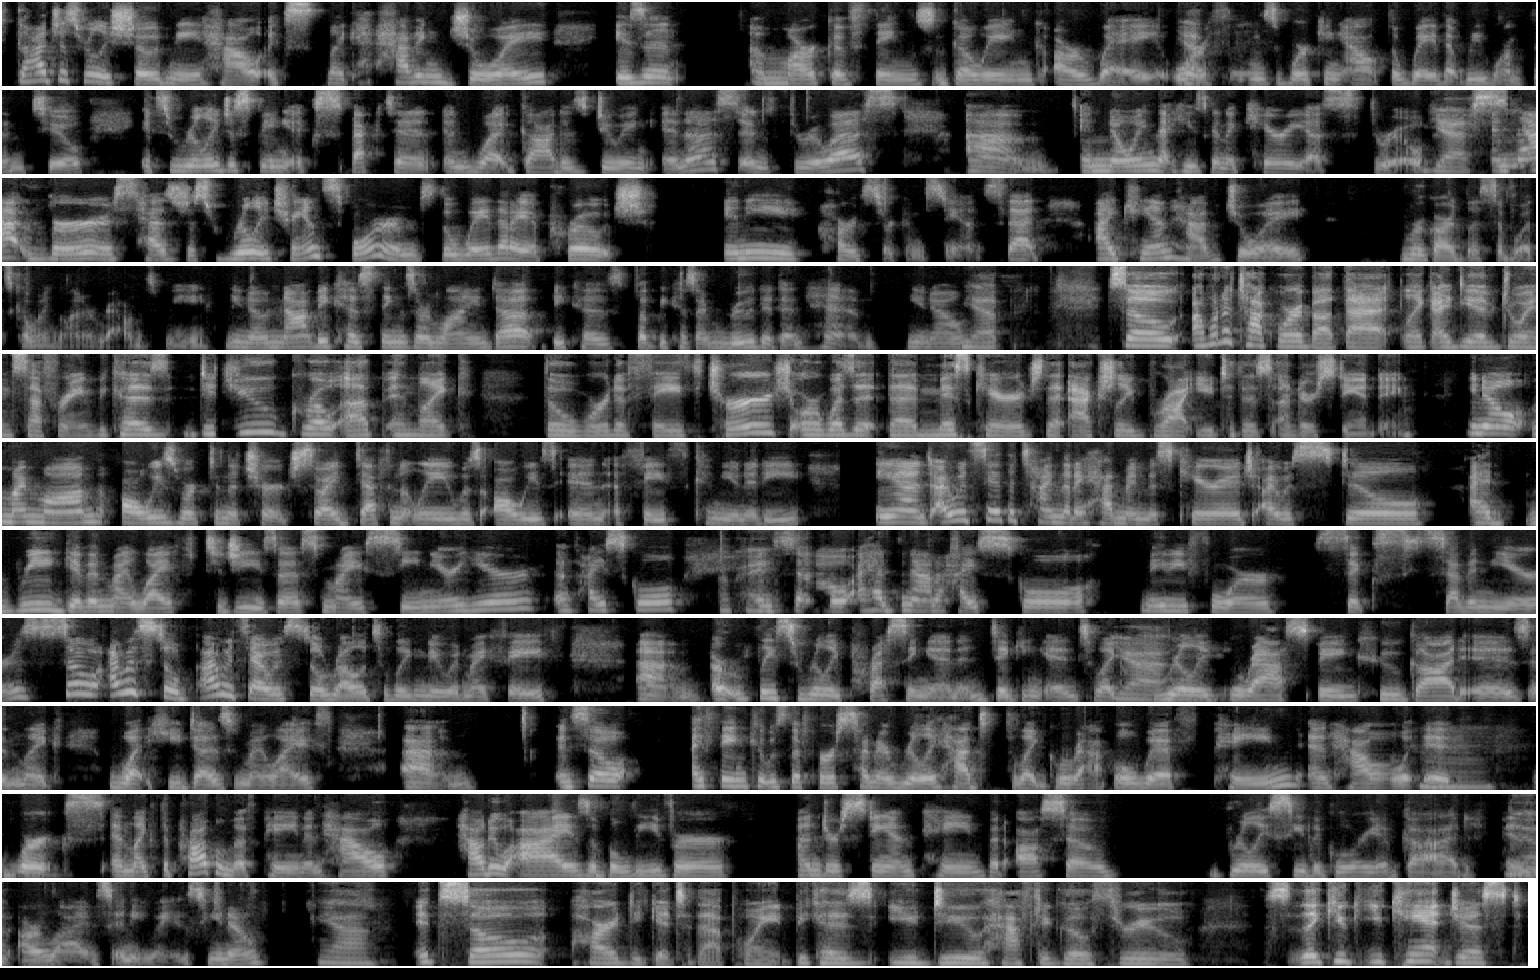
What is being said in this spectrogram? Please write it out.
God just really showed me how, ex- like, having joy isn't a mark of things going our way or yep. things working out the way that we want them to. It's really just being expectant in what God is doing in us and through us um, and knowing that he's going to carry us through. Yes. And that verse has just really transformed the way that I approach any hard circumstance, that I can have joy regardless of what's going on around me you know not because things are lined up because but because i'm rooted in him you know? Yep. So i want to talk more about that like idea of joy and suffering because did you grow up in like the word of faith church or was it the miscarriage that actually brought you to this understanding? You know my mom always worked in the church so i definitely was always in a faith community and i would say at the time that i had my miscarriage i was still i had re-given my life to jesus my senior year of high school okay and so i had been out of high school maybe for six seven years so i was still i would say i was still relatively new in my faith um, or at least really pressing in and digging into like yeah. really grasping who God is and like what He does in my life. Um, and so I think it was the first time I really had to like grapple with pain and how it mm. Works and like the problem of pain and how how do I as a believer understand pain but also really see the glory of God in our lives anyways, you know? Yeah. It's so hard to get to that point because you do have to go through like you you can't just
